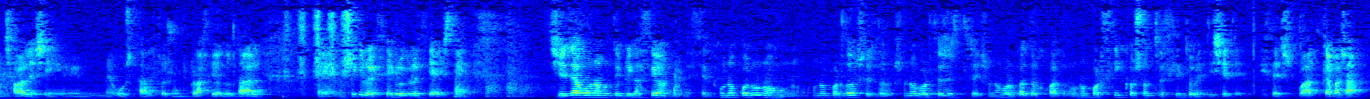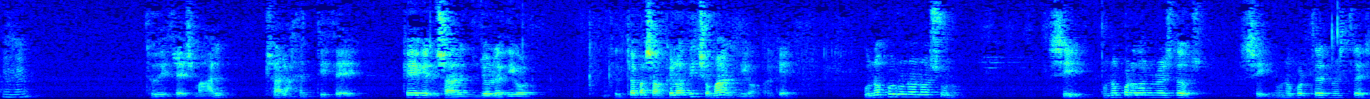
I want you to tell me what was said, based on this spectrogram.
mis chavales y, y me gusta, esto es un plagio total. Eh, no sé qué lo decía, creo que lo decía Einstein. Si yo te hago una multiplicación, dicen 1 por 1, 1, 1 por 2 es 2, 1 por 3 es 3, 1 por 4 es 4, 1 por 5 son 327. Dices, ¿what? ¿Qué ha pasado? Ujú. Tú dices, mal. O sea, la gente dice, ¿qué? qué? O sea, yo les digo, ¿qué, ha pasado? ¿Qué lo has dicho mal? Digo, ¿qué? ¿Uno por uno no es uno? Sí. ¿Uno por dos no es dos? Sí. ¿Uno por tres no es tres?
